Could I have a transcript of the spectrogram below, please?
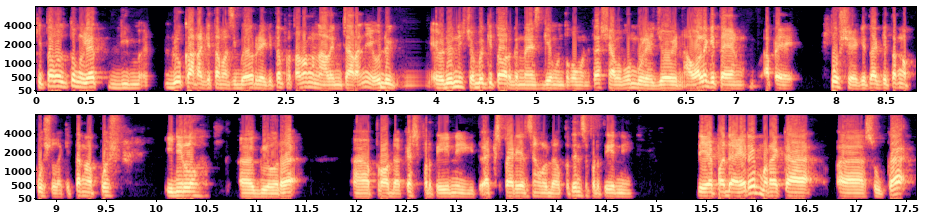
kita waktu itu ngeliat di dulu karena kita masih baru ya kita pertama kenalin caranya ya udah ya udah nih coba kita organize game untuk komunitas siapa pun boleh join awalnya kita yang apa ya push ya kita kita nge-push lah kita nge-push ini loh uh, Glora uh, produknya seperti ini gitu experience yang lo dapetin seperti ini ya pada akhirnya mereka uh, suka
